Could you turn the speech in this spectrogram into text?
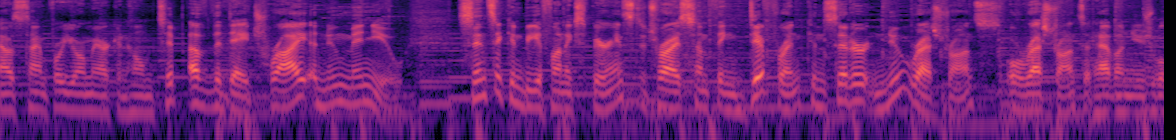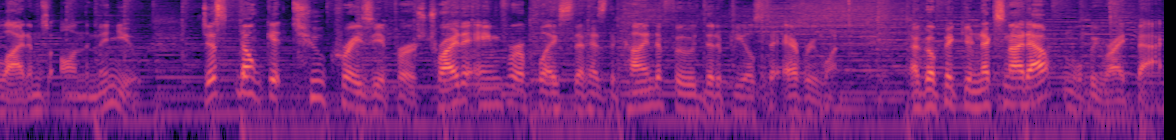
Now it's time for your American Home tip of the day. Try a new menu. Since it can be a fun experience to try something different, consider new restaurants or restaurants that have unusual items on the menu. Just don't get too crazy at first. Try to aim for a place that has the kind of food that appeals to everyone. Now go pick your next night out, and we'll be right back.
